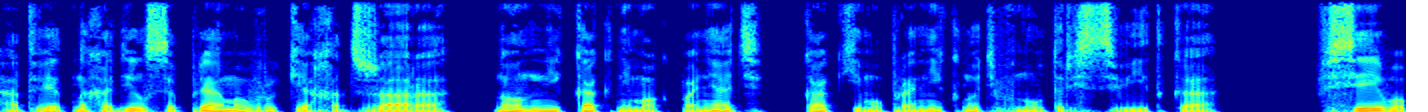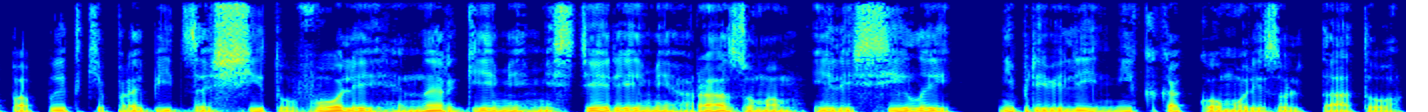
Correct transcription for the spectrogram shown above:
ответ находился прямо в руке Хаджара, но он никак не мог понять, как ему проникнуть внутрь свитка. Все его попытки пробить защиту волей, энергиями, мистериями, разумом или силой не привели ни к какому результату.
